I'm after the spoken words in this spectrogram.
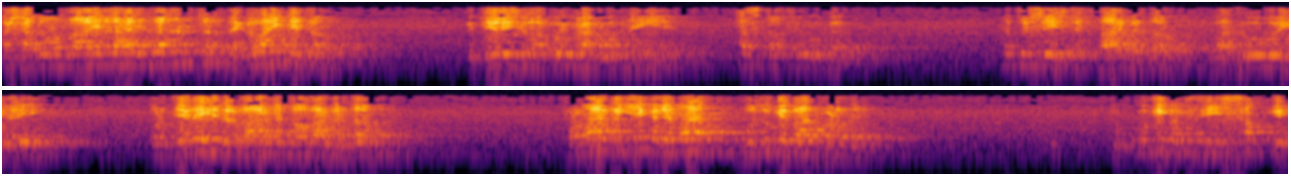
اشد اللہ الہ الا انت، میں گواہی دیتا ہوں کہ تیرے سوا کوئی معبود نہیں ہے۔ ہنستا شروع کر میں تجھ سے استفار کرتا ہوں وہ ہی نہیں اور تیرے ہی دربار میں توبہ کرتا ہوں۔ فرما کہ یہ کلمات وضو کے بعد پڑھ دیں تو کچھ بکسی سب کے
